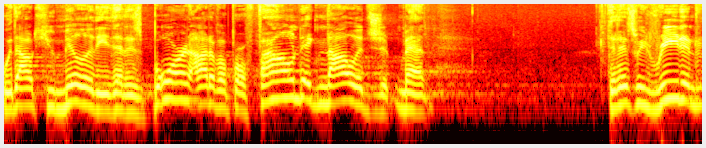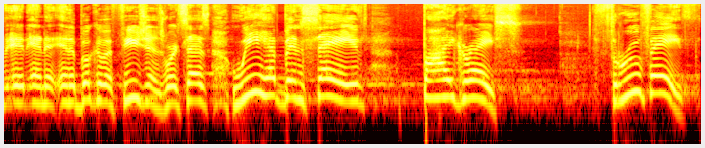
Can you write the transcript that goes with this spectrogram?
without humility that is born out of a profound acknowledgement that as we read in, in, in the book of Ephesians, where it says, We have been saved by grace through faith.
